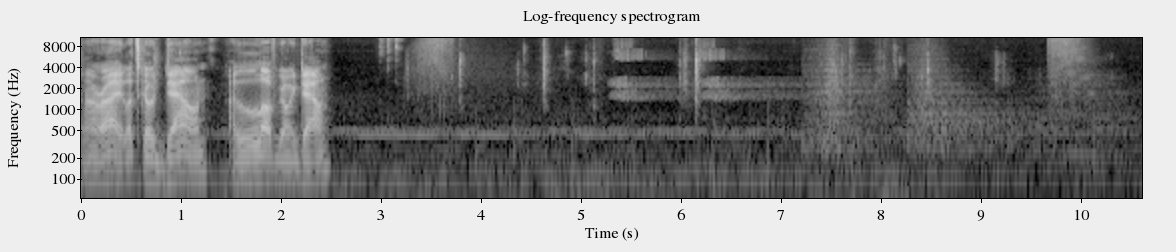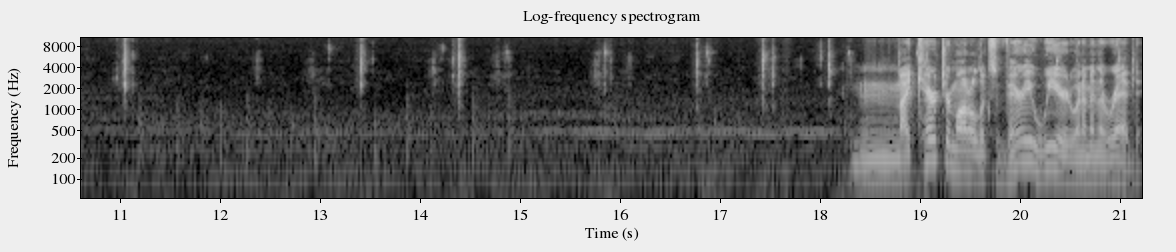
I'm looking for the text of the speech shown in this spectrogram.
Alright, let's go down. I love going down. Mm, my character model looks very weird when I'm in the red.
